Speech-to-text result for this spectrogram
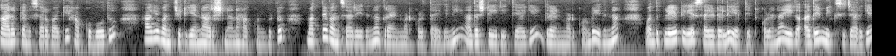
ಖಾರಕ್ಕೆ ಅನುಸಾರವಾಗಿ ಹಾಕ್ಕೋಬೋದು. ಹಾಗೆ ಒಂದು ಚಿಟಿಗೆಯನ್ನು ಅರಿಶಿನ ಹಾಕ್ಕೊಂಡ್ಬಿಟ್ಟು ಮತ್ತೆ ಒಂದು ಸಾರಿ ಇದನ್ನು ಗ್ರೈಂಡ್ ಮಾಡ್ಕೊಳ್ತಾ ಇದ್ದೀನಿ. ಆದಷ್ಟು ಈ ರೀತಿಯಾಗಿ ಗ್ರೈಂಡ್ ಮಾಡಿಕೊಂಡು ಇದನ್ನು ಒಂದು ಪ್ಲೇಟಿಗೆ ಸೈಡಲ್ಲಿ ಎತ್ತಿಟ್ಕೊಳ್ಳೋಣ. ಈಗ ಅದೇ ಮಿಕ್ಸಿ ಜಾರಿಗೆ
